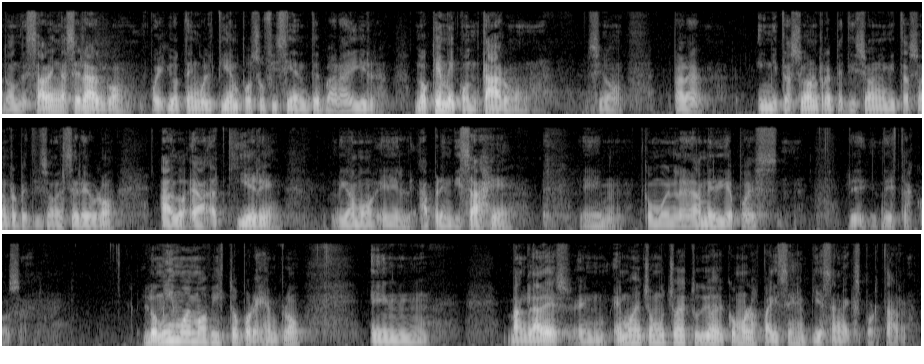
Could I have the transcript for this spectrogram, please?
donde saben hacer algo, pues yo tengo el tiempo suficiente para ir, no que me contaron, sino para imitación, repetición, imitación, repetición. El cerebro adquiere, digamos, el aprendizaje, em, como en la Edad Media, pues, de, estas cosas. Lo mismo hemos visto, por ejemplo, en Bangladesh. hemos hecho muchos estudios de cómo los países empiezan a exportar.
